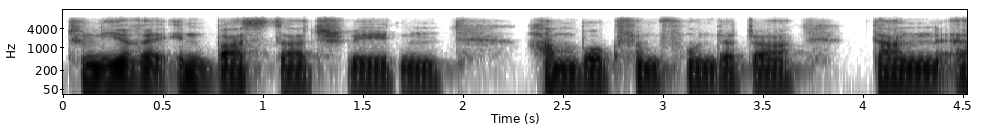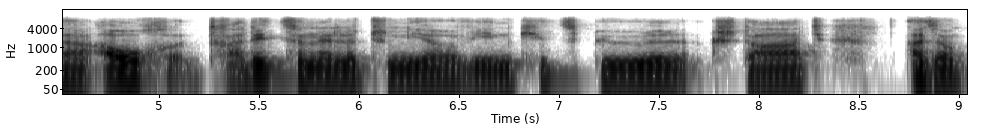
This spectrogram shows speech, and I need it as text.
Turniere in Bastard, Schweden, Hamburg 500er, dann äh, auch traditionelle Turniere wie in Kitzbühel, Start. Also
